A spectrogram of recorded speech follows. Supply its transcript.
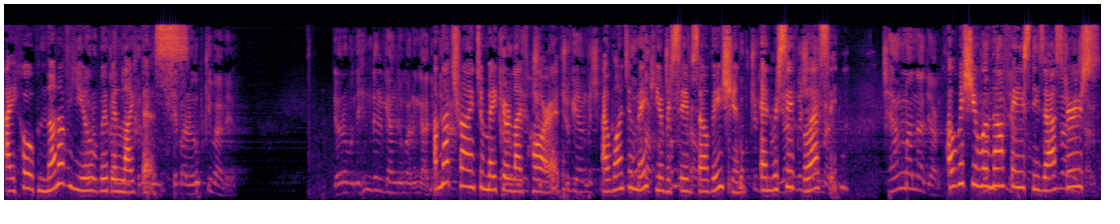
I hope none of you will be like this. I'm not trying to make your life hard. I want to make you receive salvation and receive blessing. I wish you will not face disasters,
